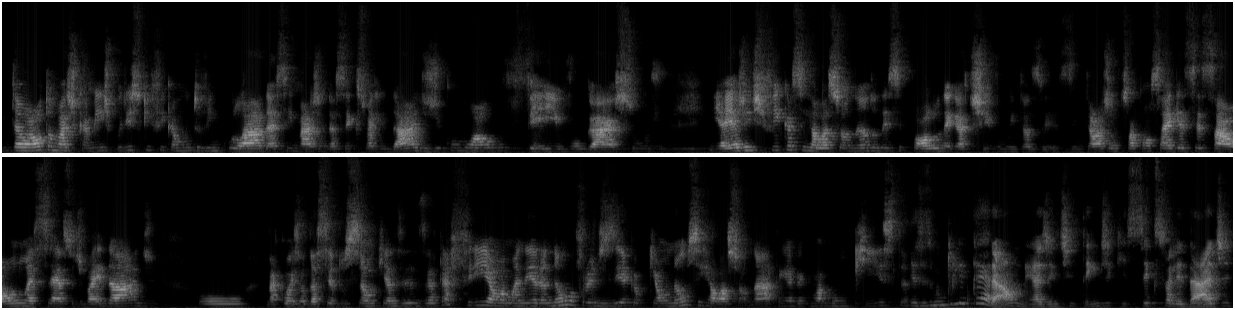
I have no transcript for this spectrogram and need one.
Então, automaticamente, por isso que fica muito vinculada essa imagem da sexualidade de como algo feio, vulgar, sujo. E aí a gente fica se relacionando nesse polo negativo muitas vezes. Então a gente só consegue acessar ou no excesso de vaidade, ou na coisa da sedução, que às vezes é até fria, é uma maneira não afrodisíaca, porque é um não se relacionar, tem a ver com uma conquista. E às vezes muito literal, né? A gente entende que sexualidade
